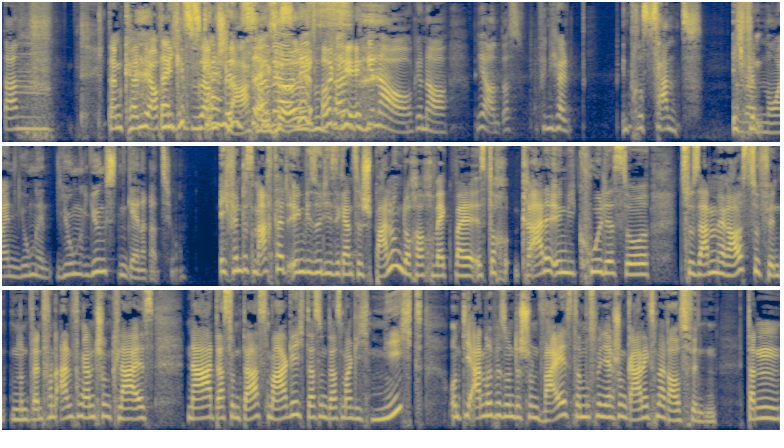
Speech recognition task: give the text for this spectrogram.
dann Dann können wir auch nicht zusammen schlafen. Also, das okay. Dann, genau, genau. Ja, und das finde ich halt interessant. Ich an der neuen, jungen, jung, jüngsten Generation. Ich finde, das macht halt irgendwie so diese ganze Spannung doch auch weg, weil es doch gerade irgendwie cool, das so zusammen herauszufinden. Und wenn von Anfang an schon klar ist, na, das und das mag ich, das und das mag ich nicht, und die andere Person das schon weiß, dann muss man ja schon gar nichts mehr rausfinden. Dann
